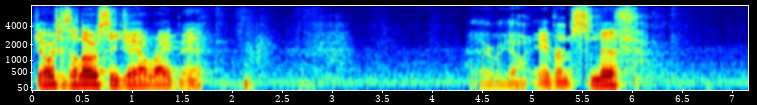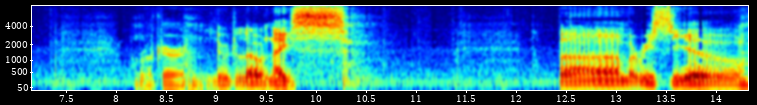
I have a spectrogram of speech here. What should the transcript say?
Joey says hello, CJ. All right, man. There we go. Abram Smith. Rooker Ludlow. Nice. Uh, Mauricio.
